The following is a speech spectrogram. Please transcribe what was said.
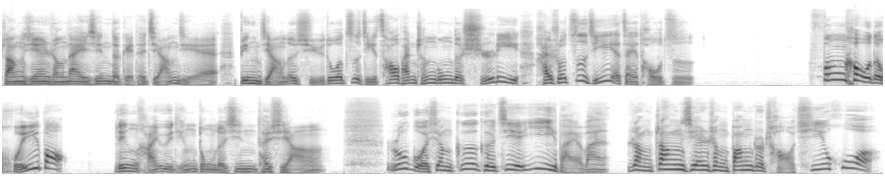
张先生耐心地给他讲解，并讲了许多自己操盘成功的实例，还说自己也在投资。丰厚的回报令韩玉婷动了心，他想。如果向哥哥借一百万，让张先生帮着炒期货，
